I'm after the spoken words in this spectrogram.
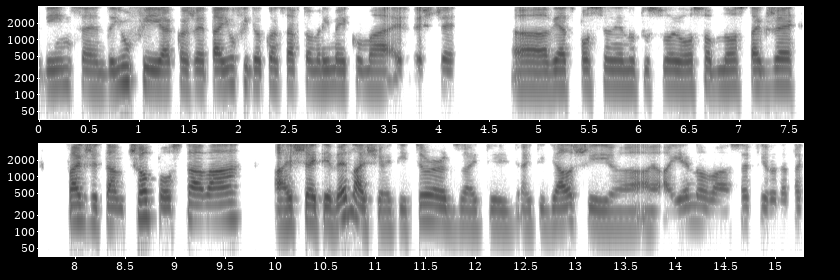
Vincent, Yuffie, akože tá Yuffie dokonca v tom remakeu má eš, ešte uh, viac posilnenú tú svoju osobnosť, takže fakt, že tam čo postáva a ešte aj tie vedľajšie, aj tí Turks, aj tí, aj tí ďalší, aj, aj Jenova, Sephiroth, tak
